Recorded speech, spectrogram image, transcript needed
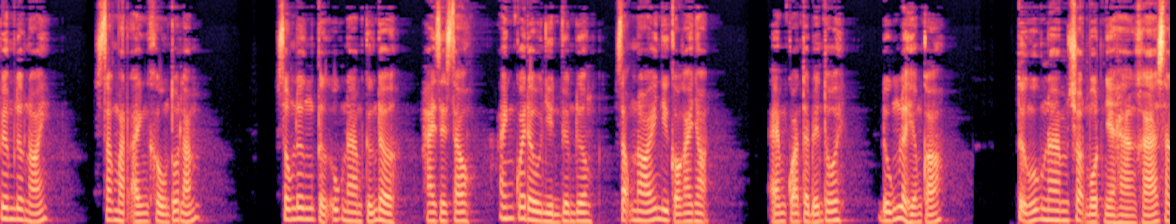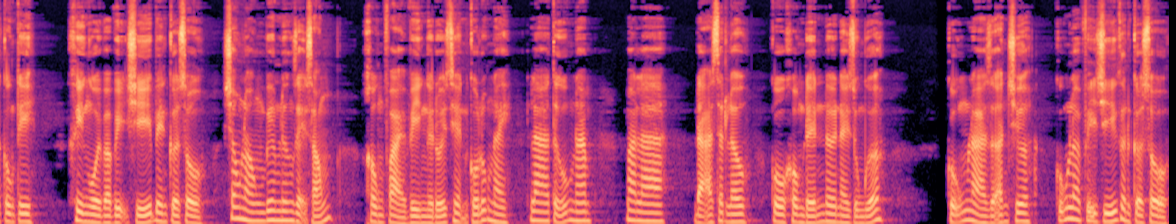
Viêm Lương nói: "Sắc mặt anh không tốt lắm." Sống lưng Tưởng Úc Nam cứng đờ, hai giây sau, anh quay đầu nhìn Viêm Lương, giọng nói như có gai nhọn: "Em quan tâm đến tôi, đúng là hiếm có." Tưởng Úc Nam chọn một nhà hàng khá xa công ty, khi ngồi vào vị trí bên cửa sổ, trong lòng Viêm Lương dậy sóng, không phải vì người đối diện cô lúc này là Từ Úc Nam, mà là đã rất lâu cô không đến nơi này dùng bữa. Cũng là giờ ăn trưa, cũng là vị trí gần cửa sổ,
